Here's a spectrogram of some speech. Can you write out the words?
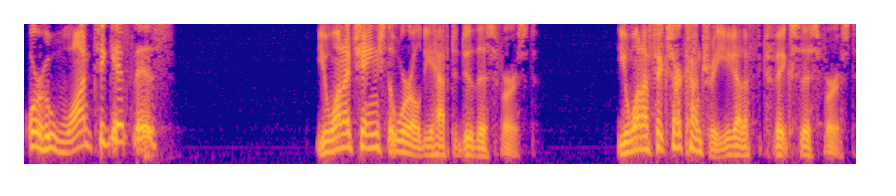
or who want to get this. You want to change the world, you have to do this first. You want to fix our country, you got to fix this first.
